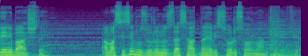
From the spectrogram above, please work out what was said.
Beni bağışlayın. Ama sizin huzurunuzda Sadna'ya bir soru sormam gerekiyor.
